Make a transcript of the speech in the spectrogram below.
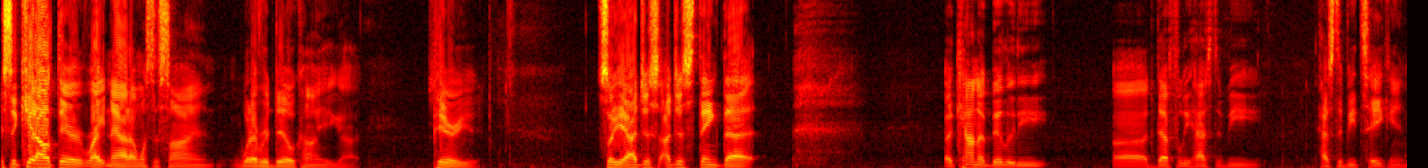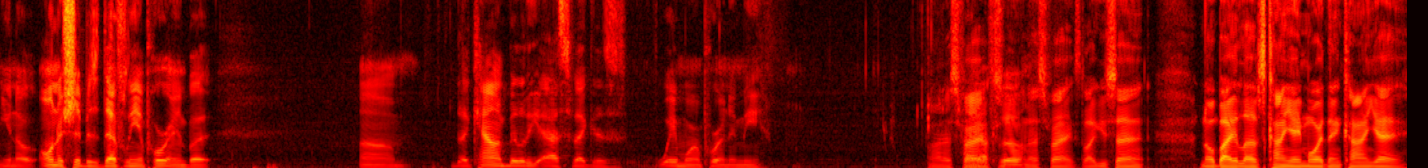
it's a kid out there right now that wants to sign whatever deal Kanye got. Period. So yeah, I just I just think that accountability uh definitely has to be has to be taken. You know, ownership is definitely important, but um the accountability aspect is way more important to me. Oh, that's facts. So that's facts. Like you said, nobody loves Kanye more than Kanye.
